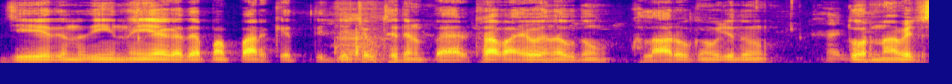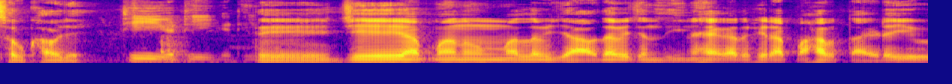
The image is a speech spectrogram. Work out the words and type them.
ਜੇ ਤੇ ਨਦੀਨ ਨਹੀਂ ਹੈਗਾ ਤੇ ਆਪਾਂ ਭਰ ਕੇ ਤੀਜੇ ਚੌਥੇ ਦਿਨ ਪੈਰ ਠਰਾਵਾਏ ਹੋ ਜਾਂਦਾ ਉਦੋਂ ਖਲਾਰੋ ਕਿਉਂ ਜਦੋਂ ਤੁਰਨਾ ਵਿੱਚ ਸੌਖਾ ਹੋ ਜਾਏ ਠੀਕ ਹੈ ਠੀਕ ਹੈ ਠੀਕ ਤੇ ਜੇ ਆਪਾਂ ਨੂੰ ਮਤਲਬ ਜਾਪਦਾ ਵਿੱਚ ਨਦੀਨ ਹੈਗਾ ਤੇ ਫਿਰ ਆਪਾਂ ਹਫਤਾ ਜਿਹੜਾ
